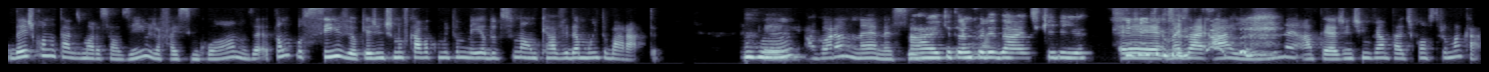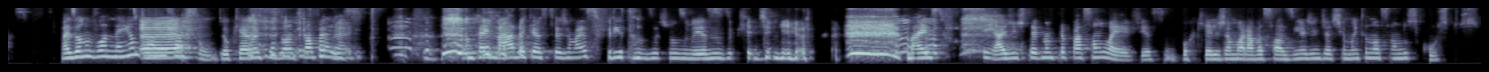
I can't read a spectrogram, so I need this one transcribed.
desde quando o Thales mora sozinho, já faz cinco anos, é tão possível que a gente não ficava com muito medo disso, não, porque a vida é muito barata. Uhum. É, agora, né, nesse... Ai, que tranquilidade, queria. É, mas aí, né, até a gente inventar de construir uma casa. Mas eu não vou nem entrar é... nesse assunto. Eu quero um episódio só para isso. Não tem nada que eu esteja mais frita nos últimos meses do que dinheiro. Mas, sim, a gente teve uma preocupação leve, assim, porque ele já morava sozinho, a gente já tinha muita noção dos custos.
